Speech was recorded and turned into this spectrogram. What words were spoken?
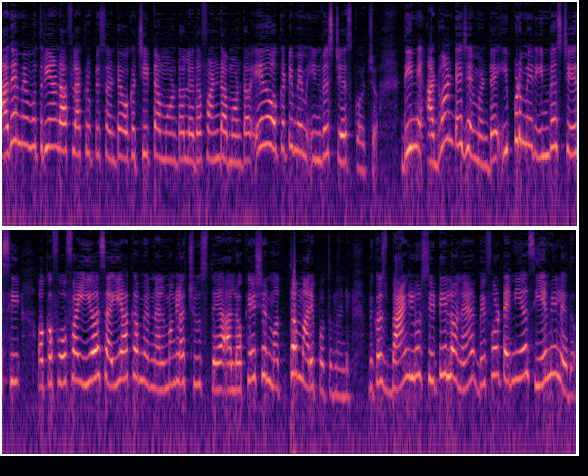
అదే మేము three and half lakh rupees అంటే ఒక చీట్ అమౌంట్ లేదా ఫండ్ అమౌంట్ ఏదో ఒకటి మేము ఇన్వెస్ట్ చేసుకోవచ్చు. దీన్ని అడ్వాంటేజ్ ఏమంటే ఇప్పుడు మీరు ఇన్వెస్ట్ చేసి ఒక ఫోర్ ఫైవ్ ఇయర్స్ అయ్యాక మీరు నెలమంగళ చూస్తే ఆ లొకేషన్ మొత్తం మారిపోతుందండి. బికాస్ బెంగళూరు సిటీలోనే బిఫోర్ టెన్ ఇయర్స్ ఏమీ లేదు.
